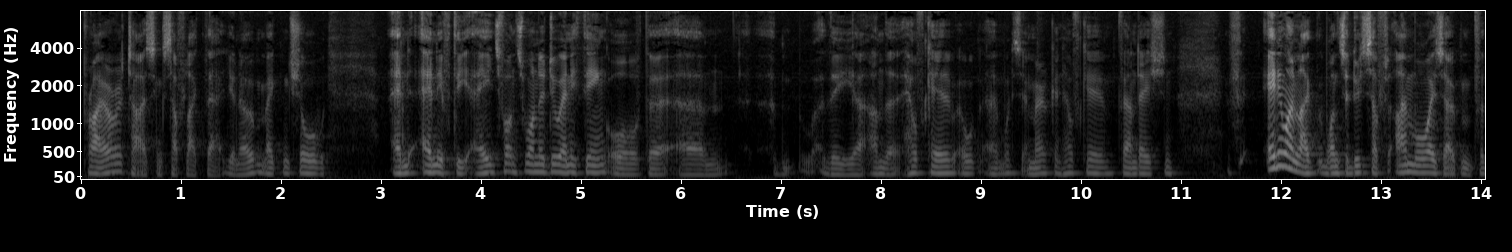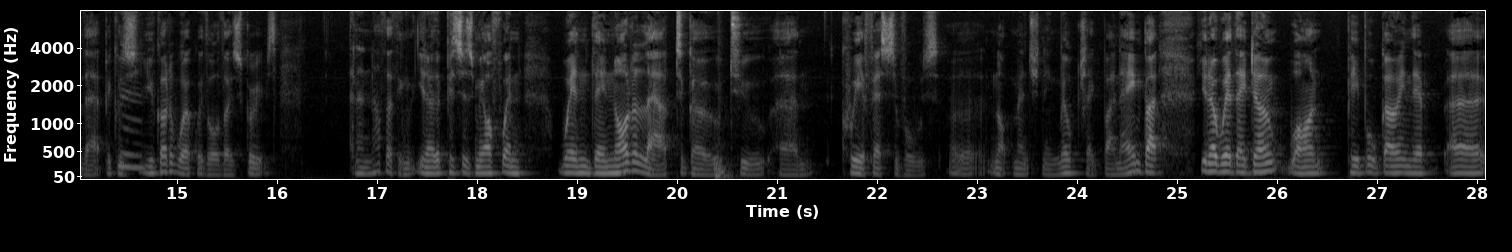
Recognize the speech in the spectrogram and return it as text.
prioritizing stuff like that. You know, making sure, and and if the AIDS funds want to do anything or the um, the uh, under healthcare, uh, what is it, American Healthcare Foundation. If anyone like wants to do stuff, I'm always open for that because you've got to work with all those groups. And another thing, you know, that pisses me off when when they're not allowed to go to um, queer festivals, uh, not mentioning Milkshake by name, but you know, where they don't want people going there uh,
